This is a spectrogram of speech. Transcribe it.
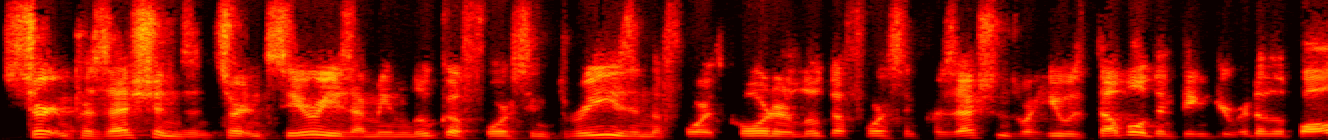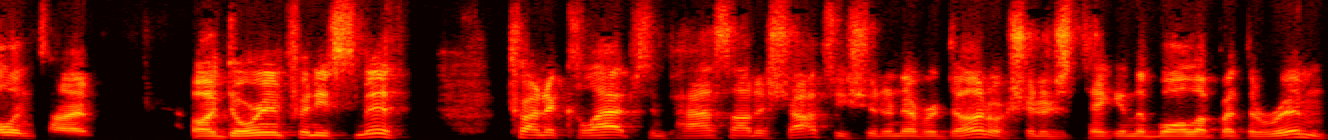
certain possessions in certain series. I mean, Luka forcing threes in the fourth quarter, Luka forcing possessions where he was doubled and didn't get rid of the ball in time. Uh, Dorian Finney Smith trying to collapse and pass out of shots he should have never done or should have just taken the ball up at the rim.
